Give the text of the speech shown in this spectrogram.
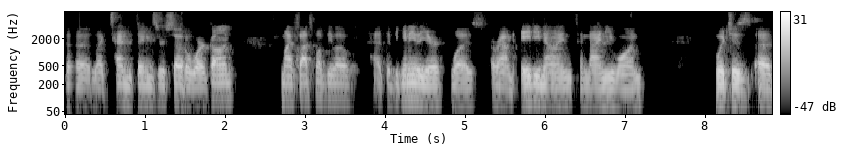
the like ten things or so to work on. My fastball velo at the beginning of the year was around 89 to 91, which is a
